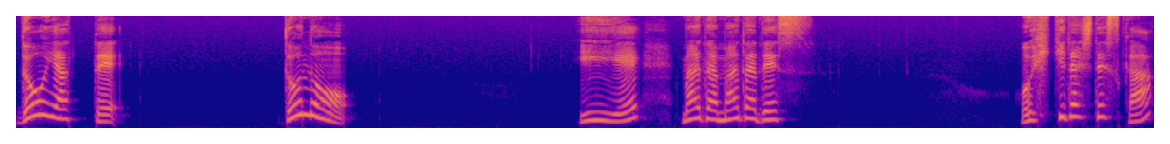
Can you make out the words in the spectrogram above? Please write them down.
どうやってどのいいえまだまだです。お引き出しですか？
